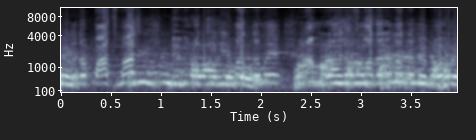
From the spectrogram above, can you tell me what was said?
বিগত পাঁচ মাস বিভিন্ন চিঠির মাধ্যমে, আমরা সমাধানের মাধ্যমে আমরা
